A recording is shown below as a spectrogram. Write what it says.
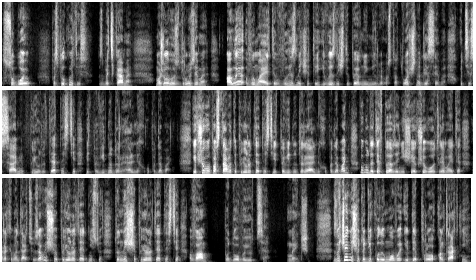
з собою, поспілкуйтесь з батьками, можливо, з друзями, але ви маєте визначити і визначити певною мірою остаточно для себе оці самі пріоритетності відповідно до реальних уподобань. Якщо ви поставите пріоритетності відповідно до реальних уподобань, ви будете впевнені, що якщо ви отримаєте рекомендацію за вищою пріоритетністю, то нижчі пріоритетності вам подобаються менше. Звичайно, що тоді, коли мова йде про контрактні.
